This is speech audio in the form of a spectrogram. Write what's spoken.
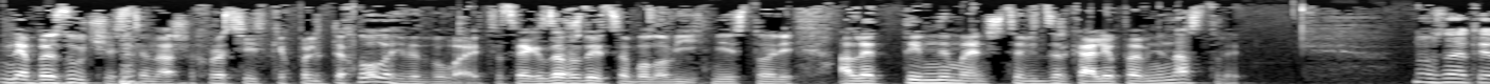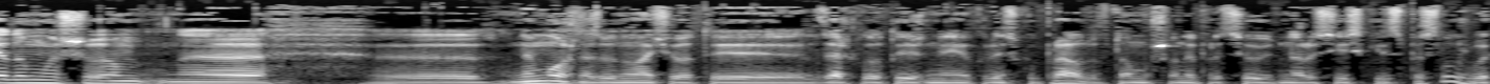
не без участі наших російських політтехнологів відбувається. Це як завжди це було в їхній історії, але тим не менш це відзеркалює певні настрої. Ну, знаєте, я думаю, що е, не можна звинувачувати дзеркало тижня і українську правду в тому, що вони працюють на російські спецслужби.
